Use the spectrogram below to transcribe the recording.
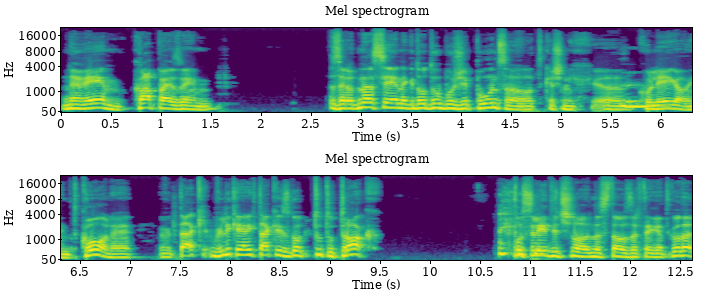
ne vem, kaj pa je zdaj. Zaradi nas je nekdo dubo že punco od kakšnih uh, Mm. mm. kolegov in tako, ne. Tak, veliko je enih takih zgodb, tudi otrok, posledično nastal zaradi tega. Tako da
